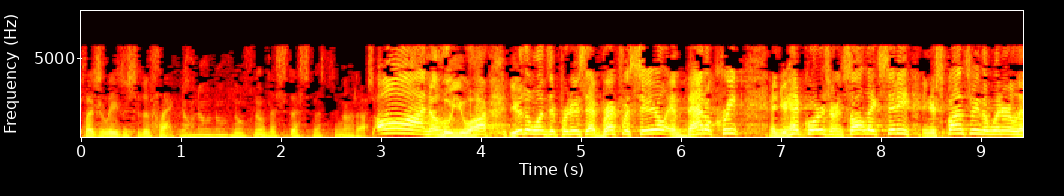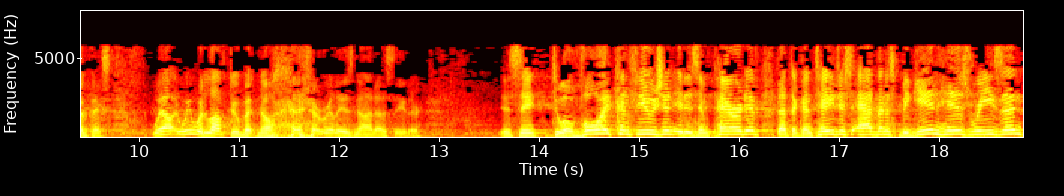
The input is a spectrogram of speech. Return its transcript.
pledge allegiance to the flag. No, no, no, no, no, that's, that's, that's not us. Oh, I know who you are. You're the ones that produce that breakfast cereal in Battle Creek, and your headquarters are in Salt Lake City, and you're sponsoring the Winter Olympics. Well, we would love to, but no, it really is not us either. You see, to avoid confusion, it is imperative that the contagious Adventist begin his reason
